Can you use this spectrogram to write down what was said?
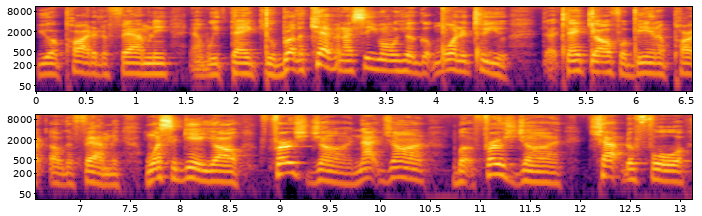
you're a part of the family, and we thank you. Brother Kevin, I see you on here. Good morning to you. Thank y'all for being a part of the family. Once again, y'all, First John, not John, but First John chapter 4,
